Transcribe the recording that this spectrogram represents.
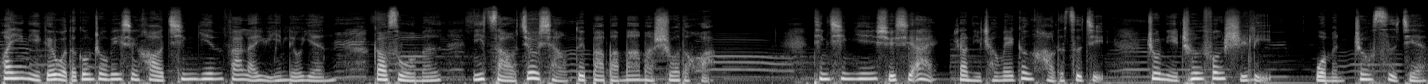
欢迎你给我的公众微信号“清音”发来语音留言，告诉我们你早就想对爸爸妈妈说的话。听清音，学习爱，让你成为更好的自己。祝你春风十里，我们周四见。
